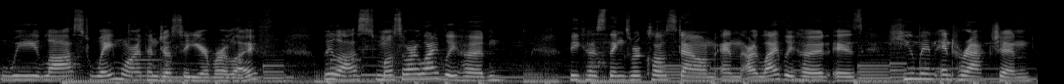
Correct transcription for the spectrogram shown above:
we lost way more than just a year of our life. We lost most of our livelihood because things were closed down, and our livelihood is human interaction,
